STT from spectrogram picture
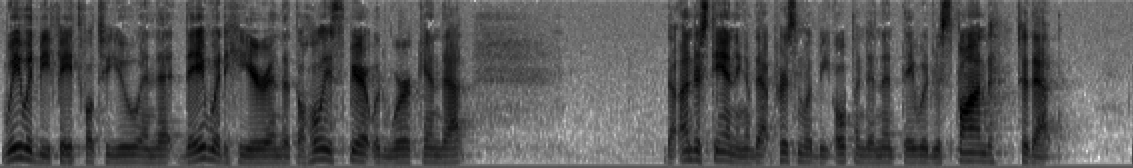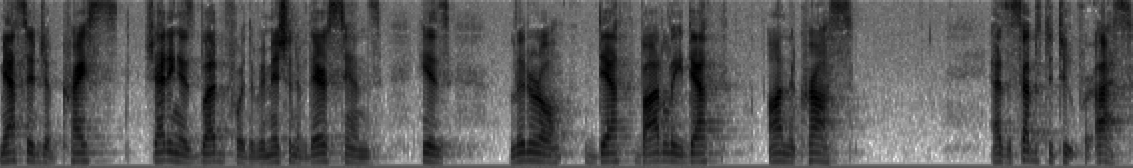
we would be faithful to you and that they would hear and that the Holy Spirit would work and that the understanding of that person would be opened and that they would respond to that message of Christ shedding his blood for the remission of their sins, his literal death, bodily death on the cross as a substitute for us.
